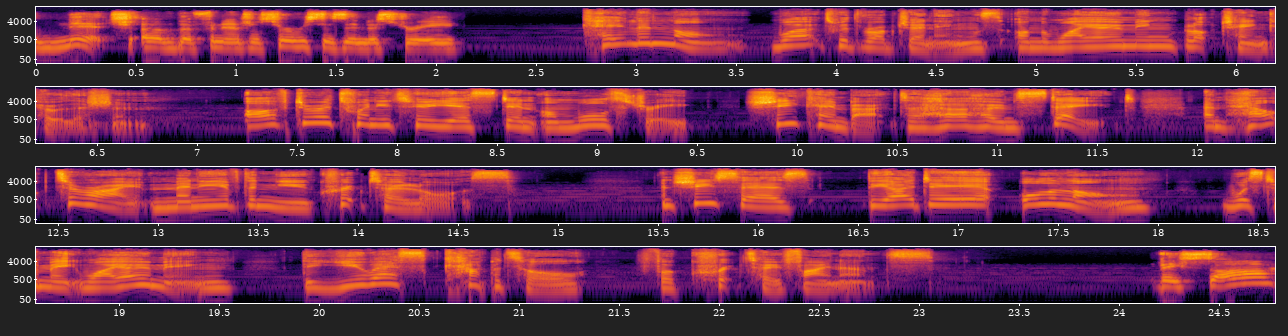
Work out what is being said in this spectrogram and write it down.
niche of the financial services industry. Caitlin Long worked with Rob Jennings on the Wyoming Blockchain Coalition. After a 22 year stint on Wall Street, she came back to her home state and helped to write many of the new crypto laws. And she says the idea all along was to make Wyoming the US capital for crypto finance. They saw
